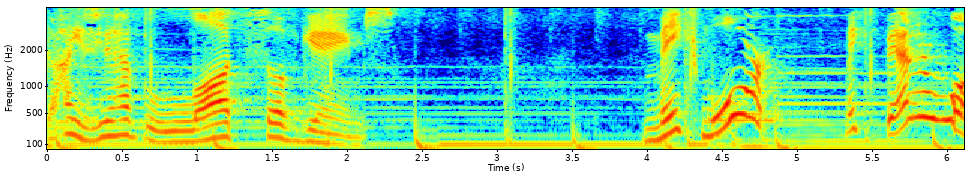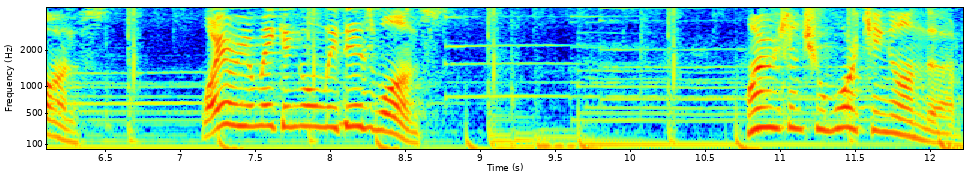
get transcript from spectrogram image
guys, you have lots of games. Make more! Make better ones! Why are you making only these ones? Why aren't you working on them?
